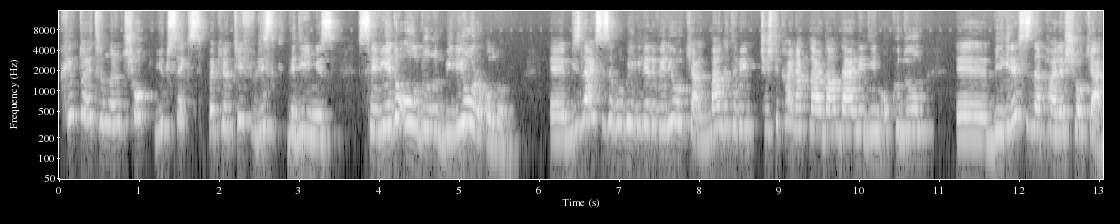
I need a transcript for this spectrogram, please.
Kripto yatırımların çok yüksek spekülatif risk dediğimiz seviyede olduğunu biliyor olun. E, bizler size bu bilgileri veriyorken ben de tabii çeşitli kaynaklardan derlediğim, okuduğum e, bilgileri sizinle paylaşıyorken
